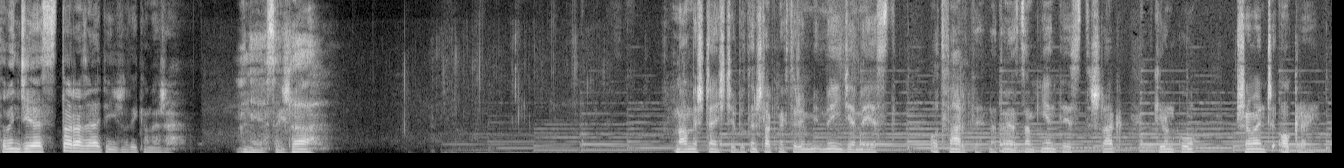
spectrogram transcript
to będzie 100 razy lepiej niż na tej kamerze. No nie jest tak źle. Mamy szczęście, bo ten szlak, na którym my idziemy, jest otwarty. Natomiast zamknięty jest szlak w kierunku przełęczy Okraj.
